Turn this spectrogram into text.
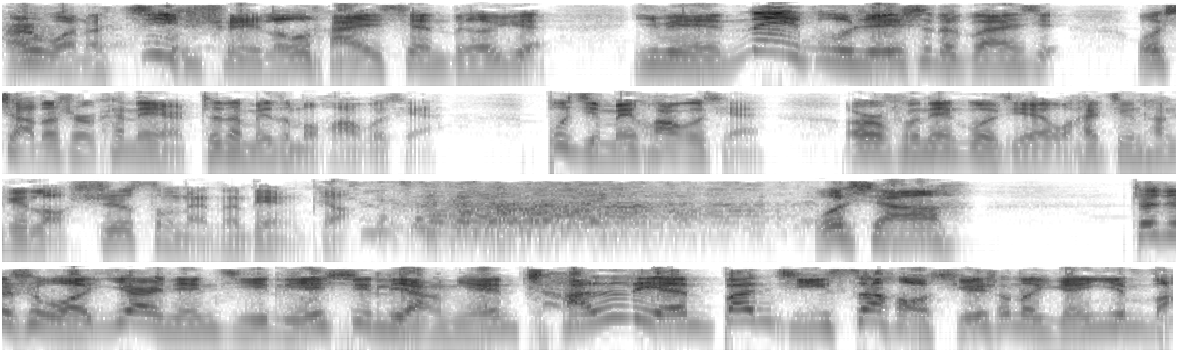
而我呢，近水楼台先得月，因为内部人士的关系，我小的时候看电影真的没怎么花过钱。不仅没花过钱，偶尔逢年过节，我还经常给老师送两张电影票。我想，这就是我一二年级连续两年蝉联班级三好学生的原因吧。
